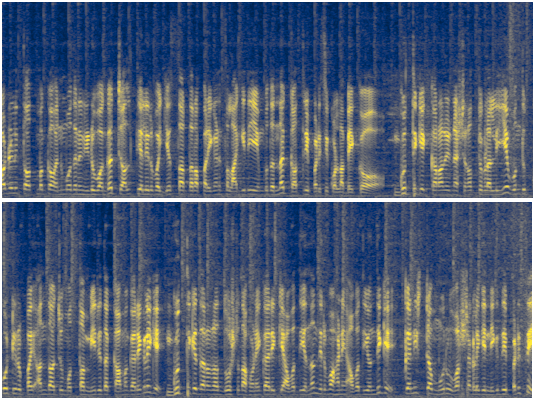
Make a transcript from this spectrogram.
ಆಡಳಿತಾತ್ಮಕ ಅನುಮೋದನೆ ನೀಡುವಾಗ ಚಾಲ್ತಿಯಲ್ಲಿರುವ ಎಸ್ಆರ್ ದರ ಪರಿಗಣಿಸಲಾಗಿದೆಯೇ ಎಂಬುದನ್ನು ಖಾತ್ರಿಪಡಿಸಿಕೊಳ್ಳಬೇಕು. ಗುತ್ತಿಗೆ ಕರಾರಿನ ಷರತ್ತುಗಳಲ್ಲಿಯೇ ಒಂದು ಕೋಟಿ ರೂಪಾಯಿ ಅಂದಾಜು ಮೊತ್ತ ಮೀರಿದ ಕಾಮಗಾರಿಗಳಿಗೆ ಗುತ್ತಿಗೆದಾರರ ದೋಷದ ಹೊಣೆಗಾರಿಕೆ ಅವಧಿಯನ್ನ ನಿರ್ವಹಣೆ ಅವಧಿಯೊಂದಿಗೆ ಕನಿಷ್ಠ ಮೂರು ವರ್ಷಗಳಿಗೆ ನಿಗದಿಪಡಿಸಿ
